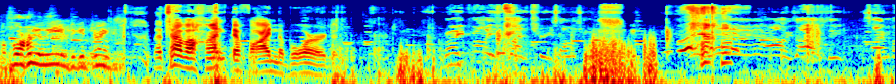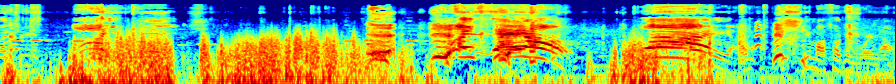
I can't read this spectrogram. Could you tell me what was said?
Before we leave to get drinks. Let's have a hunt to find the board. Bro, you probably hit by the trees. How much more? hey, hey, hey, Alex, Alex, see? Sign by the trees. Ah, you bitch! Isaiah! Why? I'm, get my fucking board now.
